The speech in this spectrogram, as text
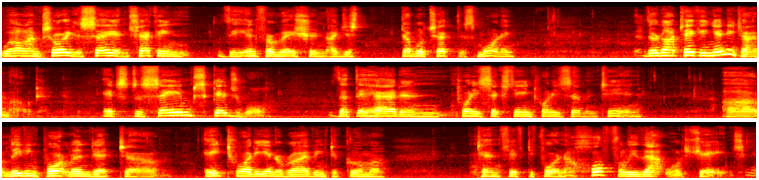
Well, I'm sorry to say, in checking the information, I just double checked this morning, they're not taking any time out. It's the same schedule that they had in 2016, 2017, uh, leaving Portland at uh, 8:20 and arriving Tacoma 10:54. Now, hopefully, that will change. Yeah.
